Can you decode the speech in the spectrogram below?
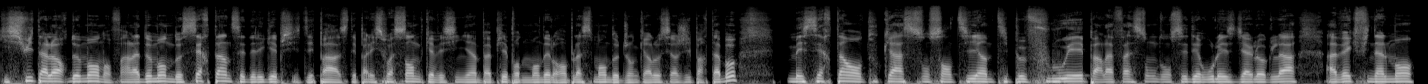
qui, suite à leur demande, enfin à la demande de certains de ces délégués, parce que c'était pas, pas les 60 qui avaient signé un papier pour demander le remplacement de Giancarlo Sergi par Tabo, mais certains en tout cas se sont sentis un petit peu floués par la façon dont s'est déroulé ce dialogue-là, avec finalement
